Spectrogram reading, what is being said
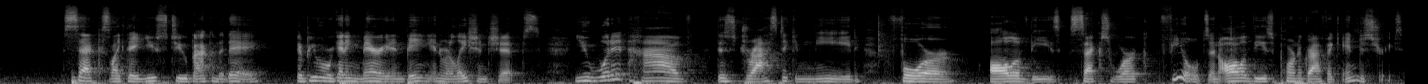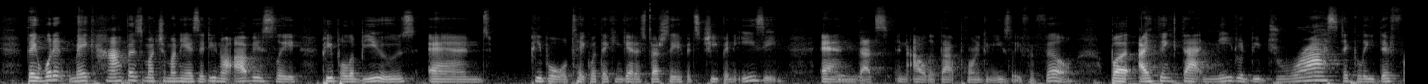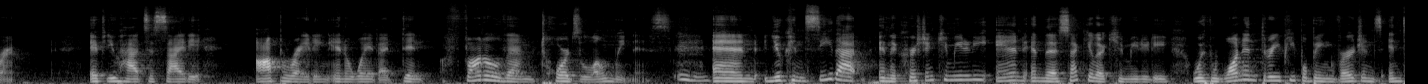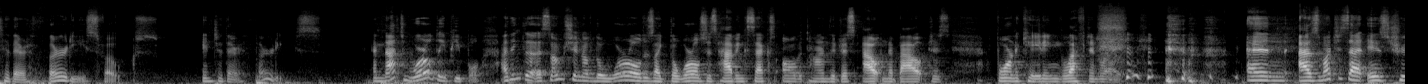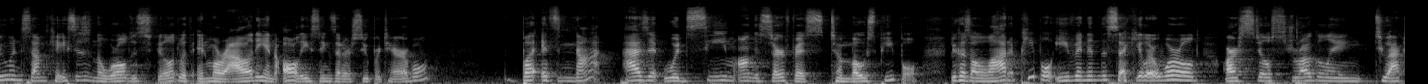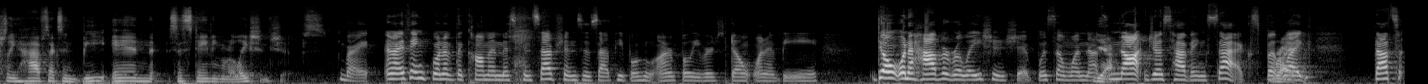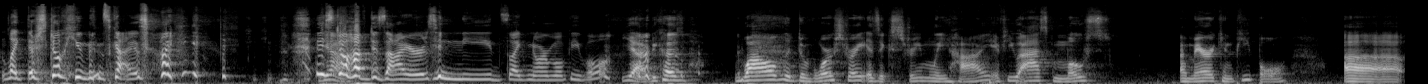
sex like they used to back in the day, and people were getting married and being in relationships, you wouldn't have this drastic need for all of these sex work fields and all of these pornographic industries. They wouldn't make half as much money as they do now. Obviously, people abuse and people will take what they can get, especially if it's cheap and easy. And mm-hmm. that's an outlet that porn can easily fulfill. But I think that need would be drastically different if you had society operating in a way that didn't funnel them towards loneliness. Mm-hmm. And you can see that in the Christian community and in the secular community with one in three people being virgins into their 30s, folks. Into their 30s. And that's worldly people. I think the assumption of the world is like the world's just having sex all the time. They're just out and about, just fornicating left and right. And as much as that is true in some cases, and the world is filled with immorality and all these things that are super terrible, but it's not as it would seem on the surface to most people. Because a lot of people, even in the secular world, are still struggling to actually have sex and be in sustaining relationships. Right. And I think one of the common misconceptions is that people who aren't believers don't want to be don't want to have a relationship with someone that's yeah. not just having sex, but right. like that's like they're still humans, guys. they yeah. still have desires and needs like normal people. yeah, because while the divorce rate is extremely high, if you ask most American people uh,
